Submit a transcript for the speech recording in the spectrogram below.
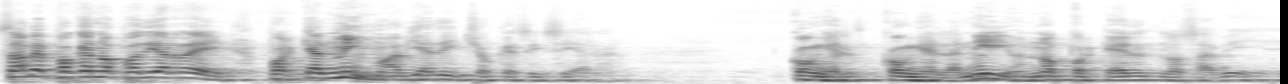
¿Sabe por qué no podía el rey? Porque él mismo había dicho que se hiciera con el, con el anillo, no porque él lo sabía.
